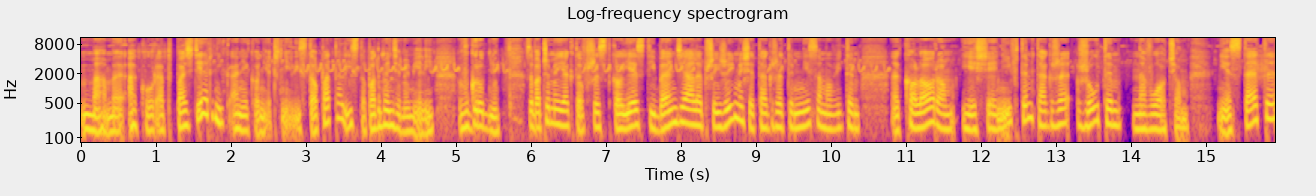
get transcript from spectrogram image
mamy akurat październik, a niekoniecznie listopad, a listopad będziemy mieli w grudniu. Zobaczymy, jak to wszystko jest i będzie, ale przyjrzyjmy się także tym niesamowitym kolorom jesieni, w tym także żółtym nawłociom. Niestety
